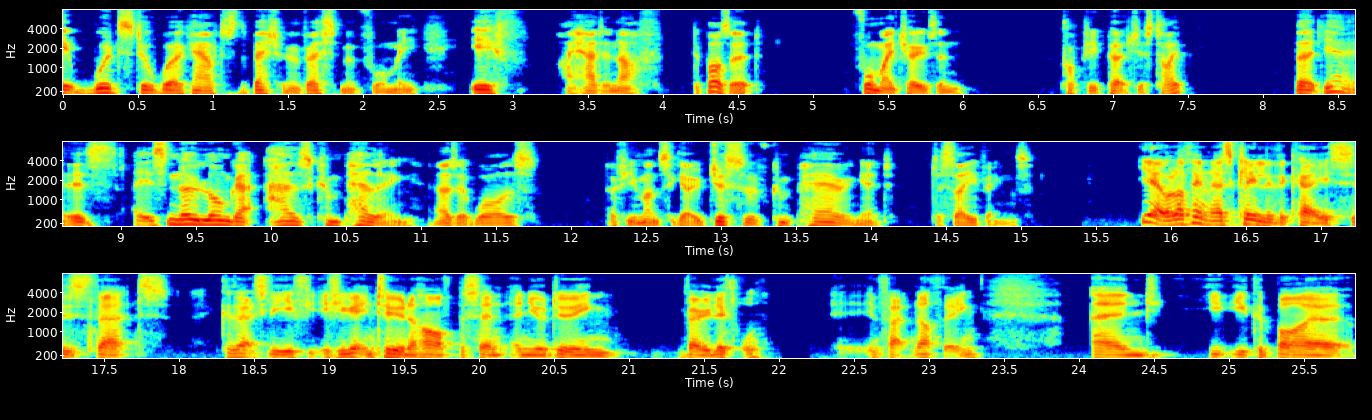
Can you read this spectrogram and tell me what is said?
it would still work out as the better investment for me if I had enough deposit for my chosen property purchase type. But yeah, it's it's no longer as compelling as it was a few months ago, just sort of comparing it to savings. Yeah, well, I think that's clearly the case. Is that because actually, if if you're getting two and a half percent and you're doing very little, in fact, nothing, and you, you could buy a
